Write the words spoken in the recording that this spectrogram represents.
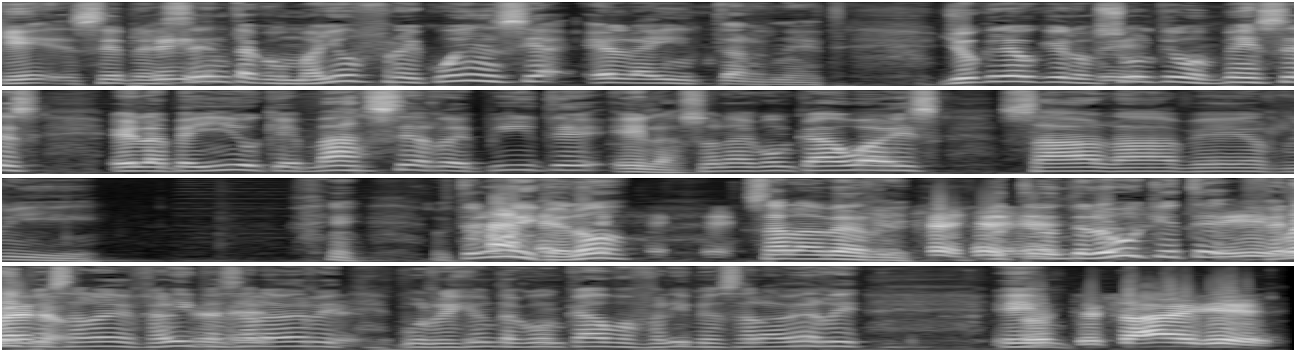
que se presenta con mayor frecuencia en la Internet. Yo creo que en los últimos meses el apellido que más se repite en la zona de Concagua es Salaberry. Usted lo ubica, ¿no? Salaberry. donde lo busque, Felipe, Salaberry, Felipe Salaberry, por región de Concagua, Felipe Salaberry. Eh, usted sabe que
